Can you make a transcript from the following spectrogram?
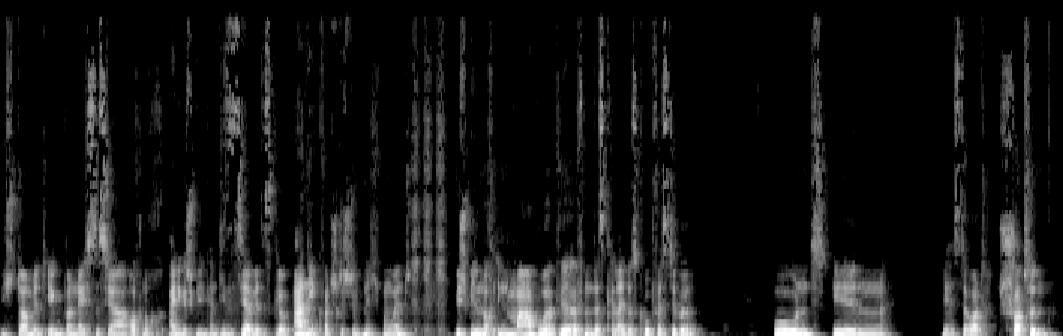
ich damit irgendwann nächstes Jahr auch noch einiges spielen kann. Dieses Jahr wird es, glaube ich. Ah, nee, Quatsch, das stimmt nicht. Moment. Wir spielen noch in Marburg. Wir eröffnen das Kaleidoskop Festival. Und in, wie heißt der Ort? Schotten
